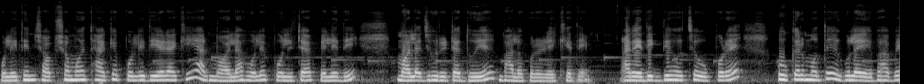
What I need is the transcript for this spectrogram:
পলিথিন সবসময় থাকে, পলি দিয়ে রাখি, আর ময়লা হলে পলিটা ফেলে দিই। ময়লা ঝুড়িটা ধুয়ে ভালো করে রেখে দিই। আর এদিক দিয়ে হচ্ছে উপরে হুকের মধ্যে এগুলো এইভাবে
